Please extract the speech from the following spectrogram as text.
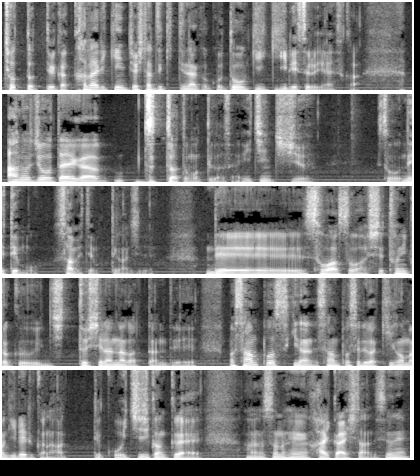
ちょっとっていうかかなり緊張した時ってなんかこう動悸息切れするじゃないですか。あの状態がずっとだと思ってください。一日中。そう寝ても覚めてもって感じで。でそわそわしてとにかくじっとしてらんなかったんで、まあ、散歩好きなんで散歩すれば気が紛れるかなってこう1時間くらいあのその辺徘徊したんですよね。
